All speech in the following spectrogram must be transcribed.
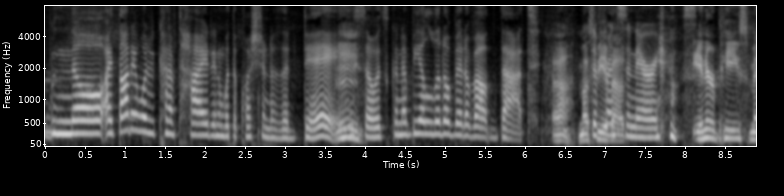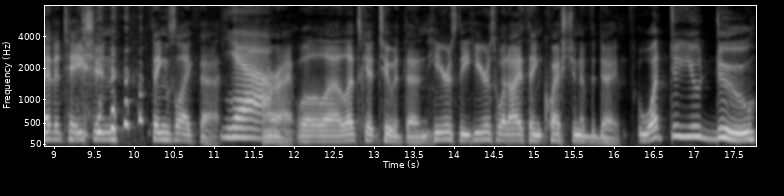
No, I thought it would kind of tie it in with the question of the day. Mm. So it's going to be a little bit about that. Ah, must be about scenarios. inner peace, meditation, things like that. Yeah. All right. Well, uh, let's get to it then. Here's the here's what I think question of the day. What do you do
